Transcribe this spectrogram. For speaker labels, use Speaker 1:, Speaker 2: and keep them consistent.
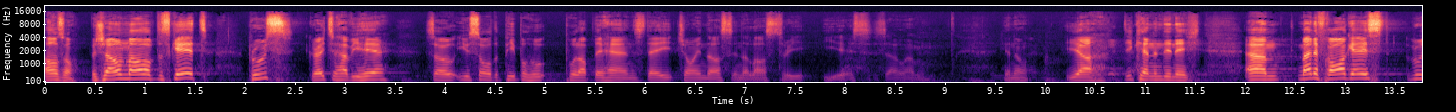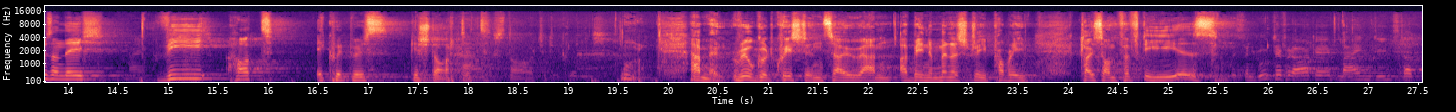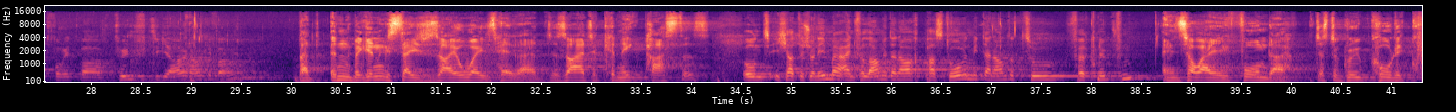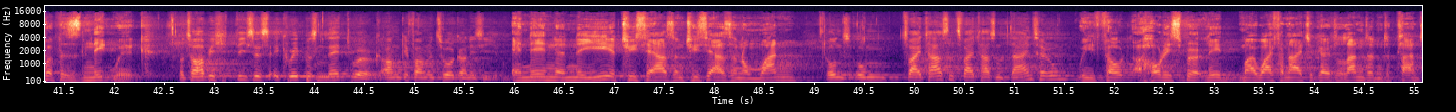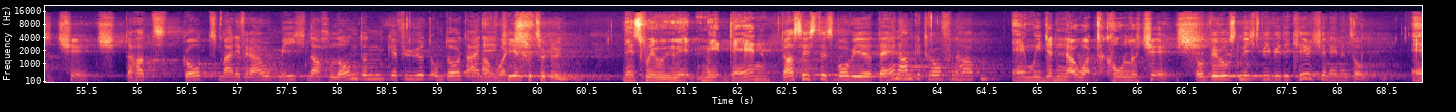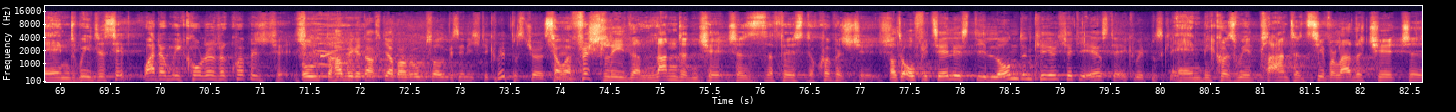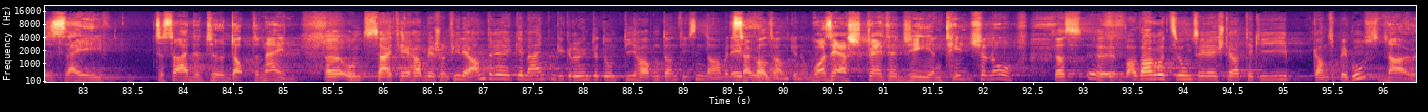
Speaker 1: Hallo. Also, wir schauen mal, ob das geht. Bruce, great to have you here. So you saw the people who put up their hands. They joined us in the last three years. So, um, you know, ja, die kennen die nicht. Ähm, meine Frage ist, Bruce an dich, wie hat Equippers gestartet?
Speaker 2: Um, a real good question. So um, I've been in ministry probably close on 50 years,
Speaker 3: Das ist eine gute Frage. Mein Dienst hat vor etwa 50 Jahren angefangen.
Speaker 2: But in the beginning stages, I always had a desire to connect pastors.
Speaker 3: Und ich hatte schon immer ein Verlangen danach, Pastoren miteinander zu verknüpfen.
Speaker 2: And so I formed a, just a group called Equippers Network.
Speaker 3: Und so habe ich dieses Equippers Network angefangen zu organisieren.
Speaker 2: And then in the year 2000, 2001,
Speaker 3: Und um 2000, 2001 herum,
Speaker 2: we felt a Holy Spirit led my wife and I to go to London to plant a church.
Speaker 3: da hat Gott meine Frau und mich nach London geführt, um dort eine
Speaker 2: which-
Speaker 3: Kirche zu gründen.
Speaker 2: That's where we met- met Dan,
Speaker 3: Das ist es, wo wir Dan angetroffen haben.
Speaker 2: and we didn't know what to call the church.
Speaker 3: Und wir wussten nicht, wie wir die Kirche nennen sollten.
Speaker 2: And we just said, why don't we call it Equippers Church?
Speaker 3: Und da haben wir gedacht, ja, warum sollen wir sie nicht Equippers Church
Speaker 2: So
Speaker 3: nennen?
Speaker 2: officially, the London church is the first Equippers church.
Speaker 3: Also offiziell ist die London-Kirche die erste Equippers-Kirche.
Speaker 2: And because we had planted several other churches, they decided to adopt a name.
Speaker 3: Äh, Und seither haben wir schon viele andere Gemeinden gegründet und die haben dann diesen Namen
Speaker 2: So
Speaker 3: ebenfalls angenommen.
Speaker 2: was our strategy intentional?
Speaker 3: Das äh, war war uns unsere Strategie ganz bewusst?
Speaker 2: No.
